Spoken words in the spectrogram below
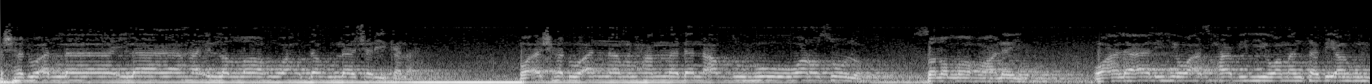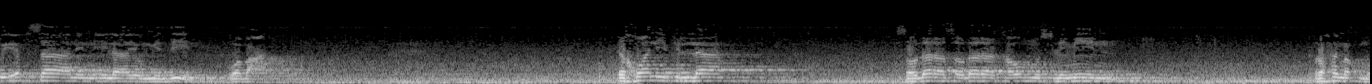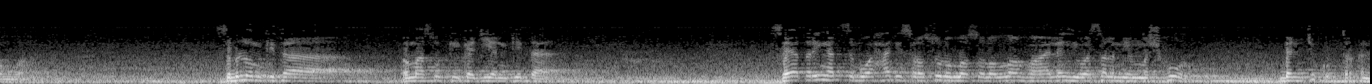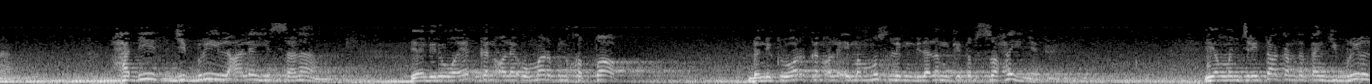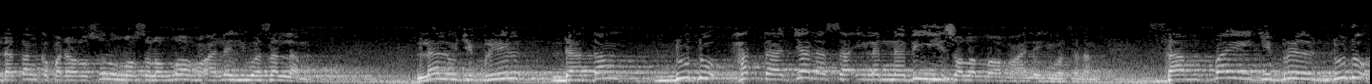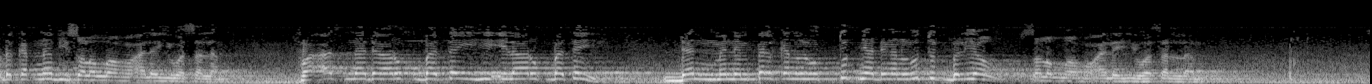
أشهد أن لا إله إلا الله وحده لا شريك له وأشهد أن محمدا عبده ورسوله صلى الله عليه وعلى آله وأصحابه ومن تبعهم بإحسان إلى يوم الدين. وبعد. إخواني في الله saudara-saudara kaum muslimin rahimakumullah sebelum kita memasuki kajian kita saya teringat sebuah hadis Rasulullah sallallahu alaihi wasallam yang masyhur dan cukup terkenal hadis Jibril alaihi salam yang diriwayatkan oleh Umar bin Khattab dan dikeluarkan oleh Imam Muslim di dalam kitab sahihnya yang menceritakan tentang Jibril datang kepada Rasulullah sallallahu alaihi wasallam. Lalu Jibril datang duduk hatta jalasa ila Nabi sallallahu alaihi wasallam. Sampai Jibril duduk dekat Nabi sallallahu alaihi wasallam. Fa asnada rukbatayhi ila rukbatayhi dan menempelkan lututnya dengan lutut beliau sallallahu alaihi wasallam.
